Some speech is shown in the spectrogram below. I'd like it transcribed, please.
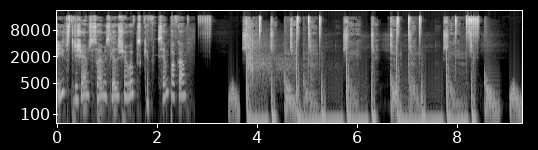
и встречаемся с вами в следующем выпуске. Всем пока! Thank you.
